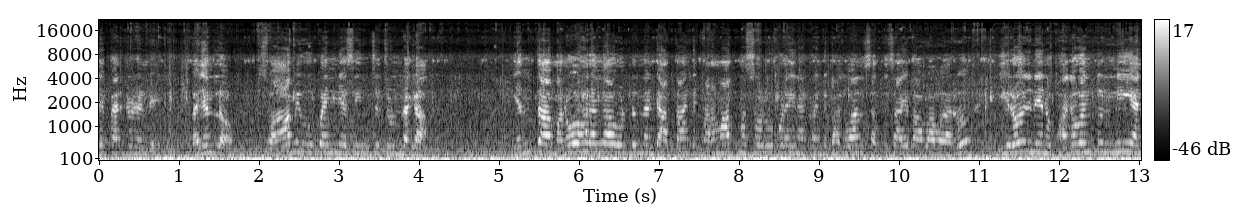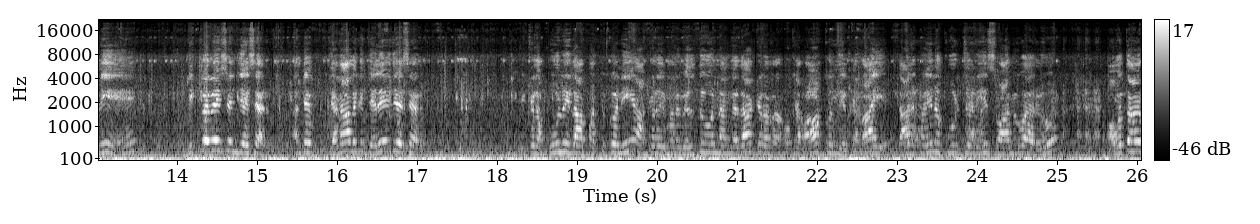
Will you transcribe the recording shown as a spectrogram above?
చెప్పారు చూడండి భజన్లో స్వామి ఉపన్యసించుచుండగా ఎంత మనోహరంగా ఉంటుందంటే అట్లాంటి పరమాత్మ స్వరూపుడైనటువంటి భగవాన్ సత్యసాయి బాబా వారు ఈరోజు నేను భగవంతుణ్ణి అని డిక్లరేషన్ చేశారు. అంటే జనాలకి తెలియజేశారు. ఇక్కడ పూలు ఇలా పట్టుకొని అక్కడ మనం వెళ్తూ ఉన్నాం కదా అక్కడ ఒక రాక్ ఉంది ఒక రాయి. దానిపైన కూర్చొని స్వామివారు అవతార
